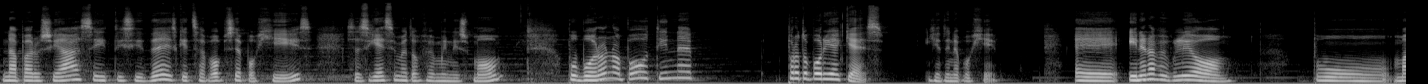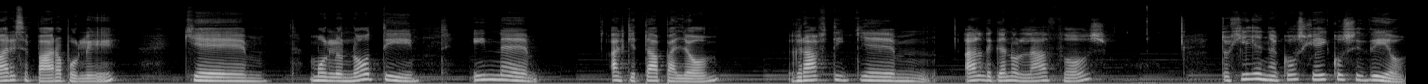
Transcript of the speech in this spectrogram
να παρουσιάσει τις ιδέες και τις απόψεις εποχής σε σχέση με τον φεμινισμό, που μπορώ να πω ότι είναι πρωτοποριακές για την εποχή. Ε, είναι ένα βιβλίο που μ' άρεσε πάρα πολύ και μολονότι είναι αρκετά παλιό, γράφτηκε, αν δεν κάνω λάθος, το 1922.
